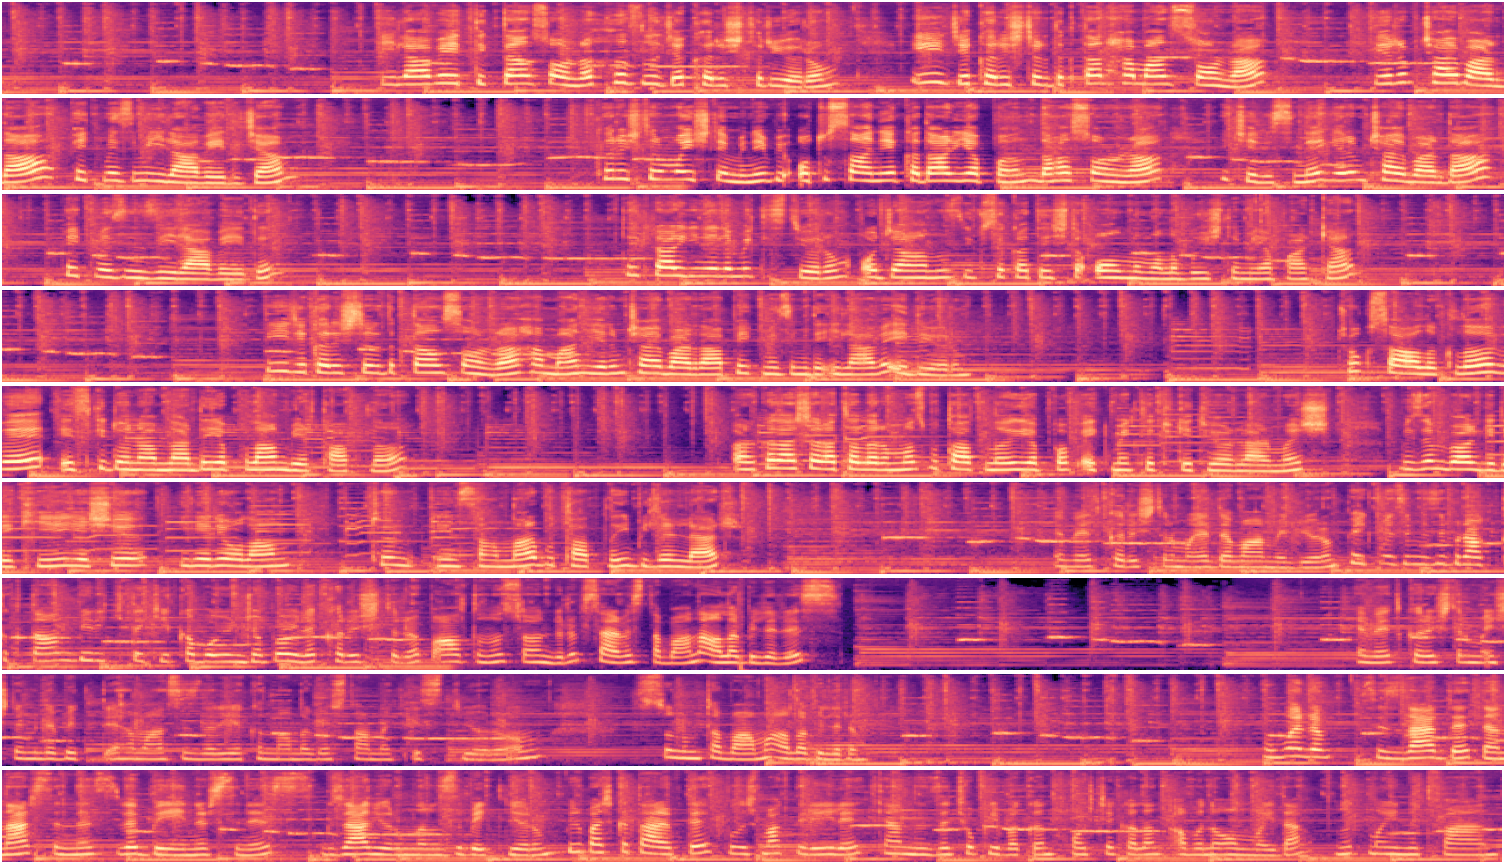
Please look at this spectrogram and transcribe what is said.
İlave ettikten sonra hızlıca karıştırıyorum. İyice karıştırdıktan hemen sonra yarım çay bardağı pekmezimi ilave edeceğim. Karıştırma işlemini bir 30 saniye kadar yapın. Daha sonra içerisine yarım çay bardağı pekmezinizi ilave edin. Tekrar yinelemek istiyorum. Ocağınız yüksek ateşte olmamalı bu işlemi yaparken. İyice karıştırdıktan sonra hemen yarım çay bardağı pekmezimi de ilave ediyorum. Çok sağlıklı ve eski dönemlerde yapılan bir tatlı. Arkadaşlar atalarımız bu tatlıyı yapıp ekmekle tüketiyorlarmış. Bizim bölgedeki yaşı ileri olan tüm insanlar bu tatlıyı bilirler. Evet karıştırmaya devam ediyorum. Pekmezimizi bıraktıktan 1-2 dakika boyunca böyle karıştırıp altını söndürüp servis tabağına alabiliriz. Evet karıştırma işlemi de bitti. Hemen sizlere yakından da göstermek istiyorum. Sunum tabağıma alabilirim. Umarım sizler de denersiniz ve beğenirsiniz. Güzel yorumlarınızı bekliyorum. Bir başka tarifte buluşmak dileğiyle kendinize çok iyi bakın. Hoşçakalın. Abone olmayı da unutmayın lütfen.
